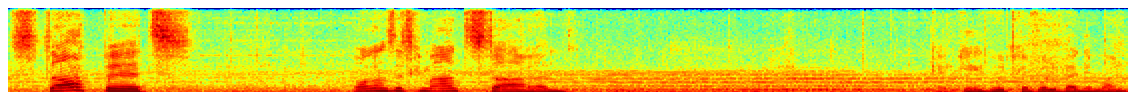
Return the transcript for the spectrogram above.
Stop it! Waarom zit je me aan te staren? Ik heb geen goed gevoel bij die man.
